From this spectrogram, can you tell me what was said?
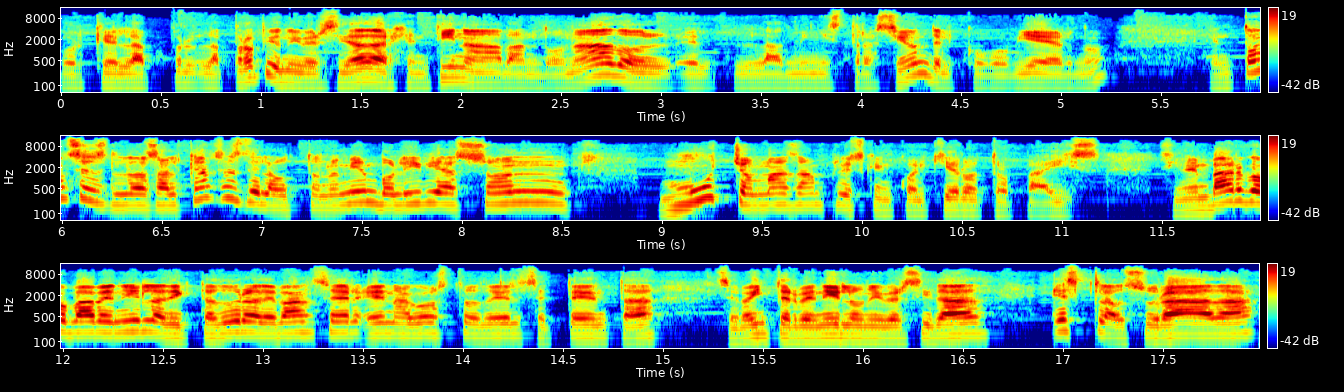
porque la, propia Universidad Argentina ha abandonado la administración del cogobierno. Entonces, los alcances de la autonomía en Bolivia son mucho más amplios que en cualquier otro país. Sin embargo, va a venir la dictadura de Banzer en agosto del 70, se va a intervenir la universidad, es clausurada.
